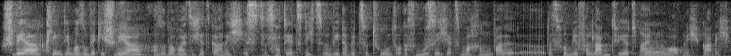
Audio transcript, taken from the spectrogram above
Schwer klingt immer so wirklich schwer. Also da weiß ich jetzt gar nicht, ist, das hatte jetzt nichts irgendwie damit zu tun, so das muss ich jetzt machen, weil äh, das von mir verlangt wird. Nein, überhaupt nicht, gar nicht.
